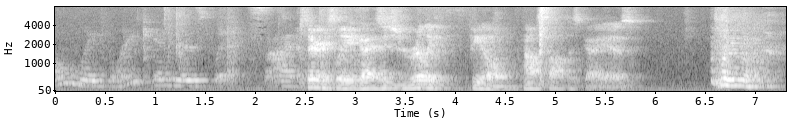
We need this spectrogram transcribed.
only blank in his wits. I don't Seriously, you guys, you should really feel how soft this guy is.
